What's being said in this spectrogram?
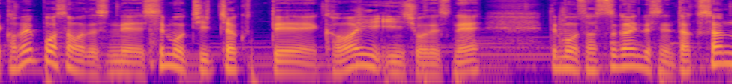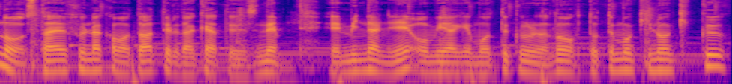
ー、亀っぽさんはですね、背もちっちゃくて可愛い印象ですね。でもさすがにですね、たくさんのスタイフ仲間と会ってるだけあってですね、えみんなにね、お土産持ってくるなど、とても気の利く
